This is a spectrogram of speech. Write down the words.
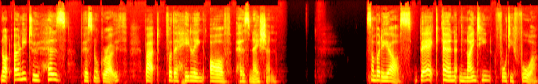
not only to his personal growth, but for the healing of his nation. Somebody else, back in 1944,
